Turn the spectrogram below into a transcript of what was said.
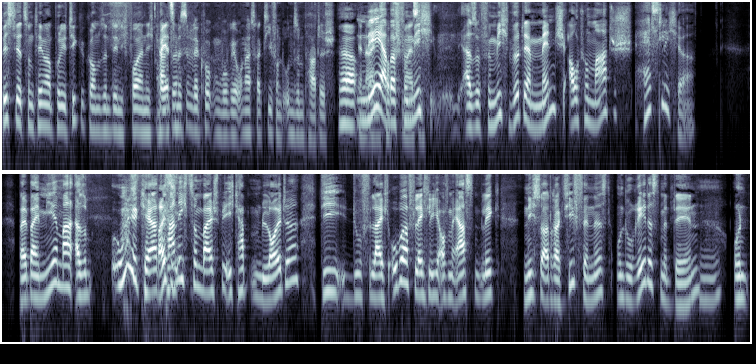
bis wir zum Thema Politik gekommen sind, den ich vorher nicht aber jetzt kannte. müssen wir gucken, wo wir unattraktiv und unsympathisch. Ja. in Nee, aber für schmeißen. mich, also für mich wird der Mensch automatisch hässlicher. Weil bei mir mal, also umgekehrt Weiß kann ich- ich zum Beispiel, ich habe Leute, die du vielleicht oberflächlich auf den ersten Blick nicht so attraktiv findest und du redest mit denen und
